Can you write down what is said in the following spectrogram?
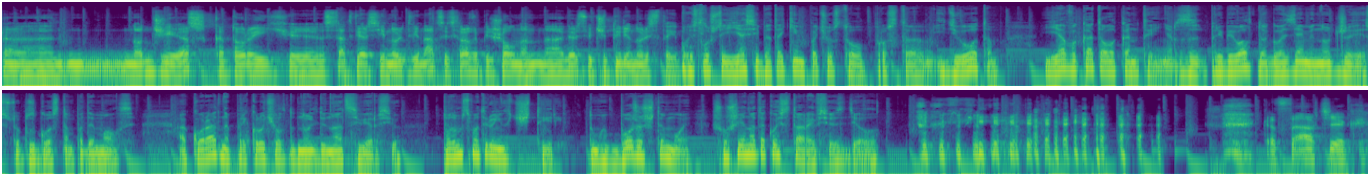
Э, Node.js, который э, от версии 0.12 сразу перешел на, на версию 4.0 Stable. Ой, слушайте, я себя таким почувствовал просто идиотом. Я выкатывал контейнер, прибивал туда гвоздями Node.js, чтобы с ГОСТом подымался. Аккуратно прикручивал до 0.12 версию. Потом смотрю, у них 4. Думаю, боже ж ты мой, что ж я на такой старой все сделал? Красавчик.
